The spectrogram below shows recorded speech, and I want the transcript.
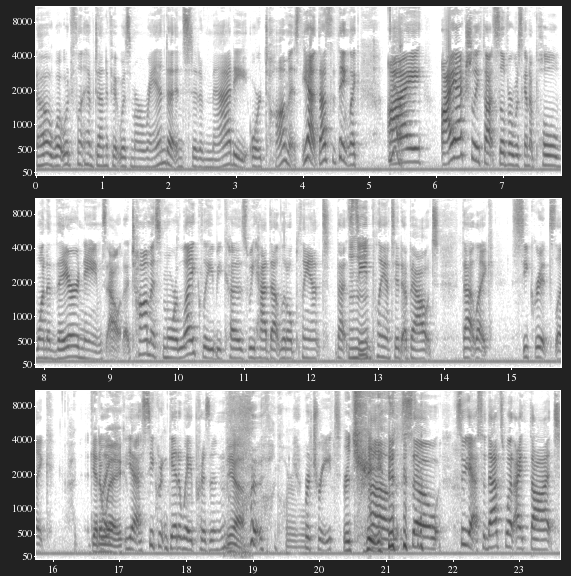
oh, what would Flint have done if it was Miranda instead of Madi or Thomas? Yeah, that's the thing. Like, I I actually thought Silver was going to pull one of their names out. Uh, Thomas more likely because we had that little plant, that Mm-hmm. seed planted about that like secret like Get like, yeah, secret getaway prison. Yeah. Retreat. Retreat. Um, so so yeah, so that's what I thought.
